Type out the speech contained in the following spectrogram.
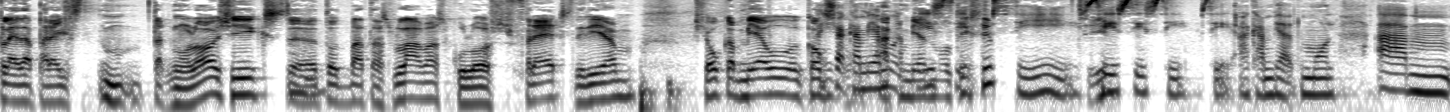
ple d'aparells mm, tecnològics, eh, mm. tot bates blaves, colors freds, diríem. Això ho canvieu... Com, Això ha canviat, ha canviat moltíssim? moltíssim? Sí, sí, sí, sí, sí, ha canviat molt. Um,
